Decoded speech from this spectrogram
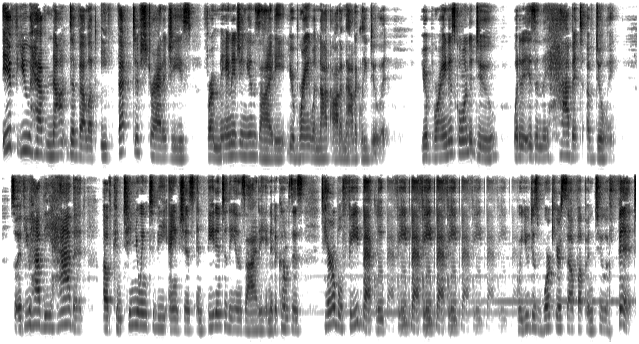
If you have not developed effective strategies for managing anxiety, your brain will not automatically do it. Your brain is going to do what it is in the habit of doing. So if you have the habit of continuing to be anxious and feed into the anxiety, and it becomes this terrible feedback loop, feedback, feedback, feedback, feedback, feedback, where you just work yourself up into a fit,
